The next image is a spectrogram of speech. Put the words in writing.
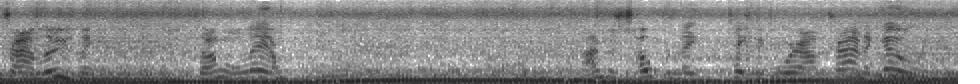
gonna try and lose me, so I'm gonna let them. I'm just hoping they take me to where I'm trying to go.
